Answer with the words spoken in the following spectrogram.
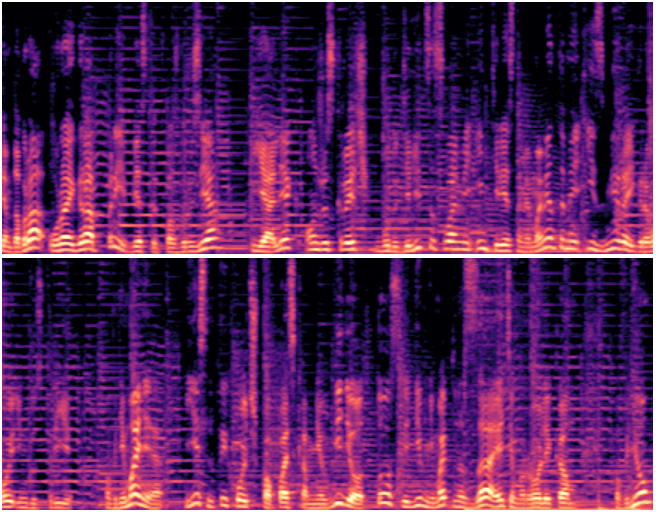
Всем добра, ура, игра приветствует вас, друзья! Я Олег, он же Scratch, буду делиться с вами интересными моментами из мира игровой индустрии. Внимание! Если ты хочешь попасть ко мне в видео, то следи внимательно за этим роликом. В нем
